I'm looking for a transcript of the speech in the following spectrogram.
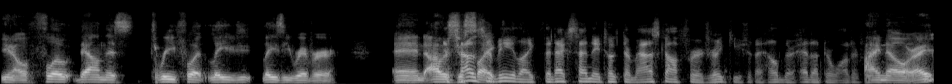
you know float down this three foot lazy lazy river. And I was it sounds just like, to me like the next time they took their mask off for a drink, you should have held their head underwater. For I know, right?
